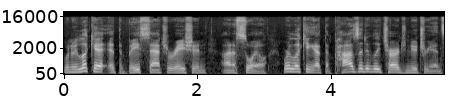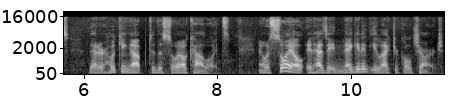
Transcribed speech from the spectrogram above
When we look at, at the base saturation on a soil, we're looking at the positively charged nutrients that are hooking up to the soil colloids. Now with soil, it has a negative electrical charge.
